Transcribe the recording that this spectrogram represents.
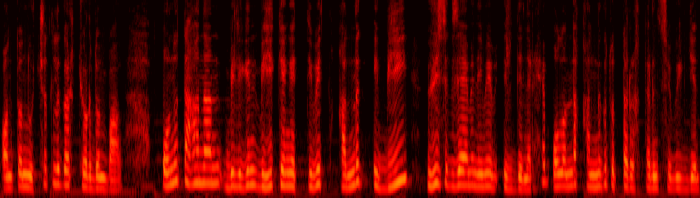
онтон учатлыгар түрдүн бал. Оны тағынан билигин биһи кеңеттибит каннык эби үһис экзамен эме ирденер хеп олонна канныгы туттарыктарын сөбүйден.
